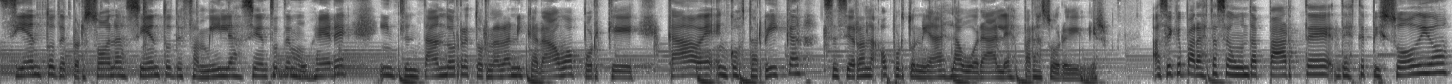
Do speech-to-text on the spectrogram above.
cientos de personas, cientos de familias, cientos de mujeres intentando retornar a Nicaragua porque cada vez en Costa Rica se cierran las oportunidades laborales para sobrevivir. Así que para esta segunda parte de este episodio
